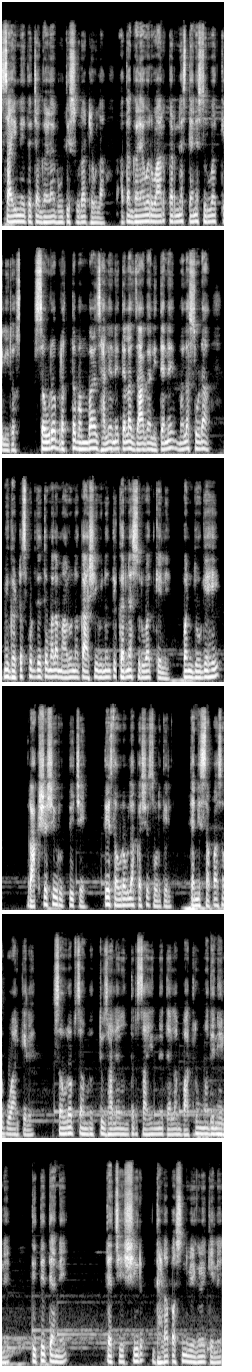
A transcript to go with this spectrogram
साहिलने त्याच्या गळ्याभोवती सुरा ठेवला. आता गळ्यावर वार करण्यास त्याने सुरुवात केली. रस सौरभ रक्तभंबाळ झाल्याने त्याला जाग आली. त्याने मला सोडा मी घटस्फोट देतो मला मारू नका अशी विनंती करण्यास सुरुवात केली. पण दोघेही राक्षसी वृत्तीचे ते सौरभला कसे सोडतील? त्यांनी सपासप वार केले. सौरभचा मृत्यू झाल्यानंतर साहिलने त्याला बाथरूममध्ये नेले. तिथे त्याने त्याचे शिर धडापासून वेगळे केले.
